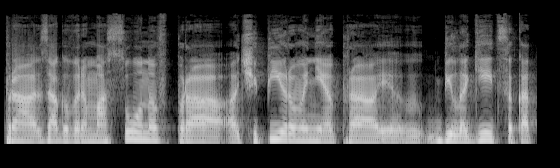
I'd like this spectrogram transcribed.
про заговоры масонов, про чипирование, про э, Билла Гейтса, который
